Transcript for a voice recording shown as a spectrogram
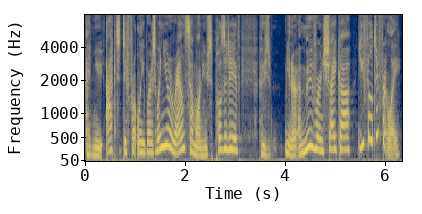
and you act differently. Whereas when you're around someone who's positive, who's, you know, a mover and shaker, you feel differently.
